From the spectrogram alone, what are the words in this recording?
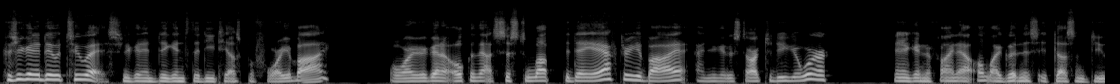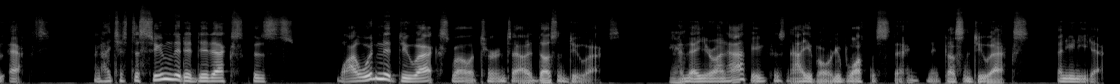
Because you're going to do it two ways. You're going to dig into the details before you buy, or you're going to open that system up the day after you buy it and you're going to start to do your work and you're going to find out, oh my goodness, it doesn't do X. And I just assumed that it did X because why wouldn't it do X? Well, it turns out it doesn't do X. Yeah. And then you're unhappy because now you've already bought this thing and it doesn't do X and you need X.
